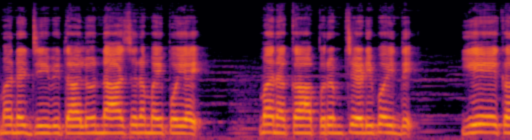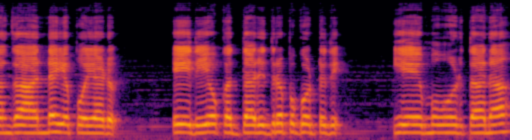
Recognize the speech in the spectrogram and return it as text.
మన జీవితాలు నాశనమైపోయాయి. మన కాపురం చెడిపోయింది. ఏకంగా అన్నయ్య పోయాడు. ఇది ఒక దరిద్రపు గొట్టుది. ఏ ముహూర్తాన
